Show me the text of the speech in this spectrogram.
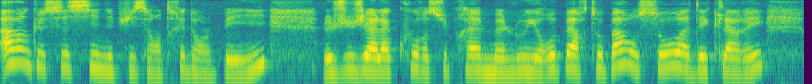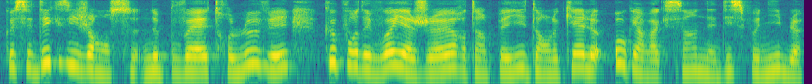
avant que ceux-ci ne puissent entrer dans le pays. Le juge à la Cour suprême Louis Roberto Barroso a déclaré que cette exigence ne pouvait être levée que pour des voyageurs d'un pays dans lequel aucun vaccin n'est disponible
